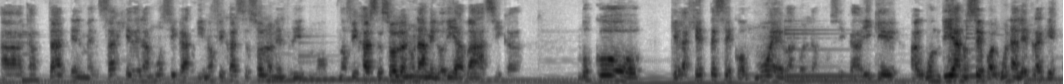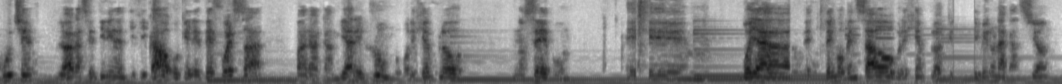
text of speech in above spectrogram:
a captar el mensaje de la música y no fijarse solo en el ritmo, no fijarse solo en una melodía básica. Busco que la gente se conmueva con la música y que algún día, no sé, por alguna letra que escuchen, lo haga sentir identificado o que les dé fuerza para cambiar el rumbo. Por ejemplo, no sé, eh, voy a, tengo pensado, por ejemplo, escribir una canción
